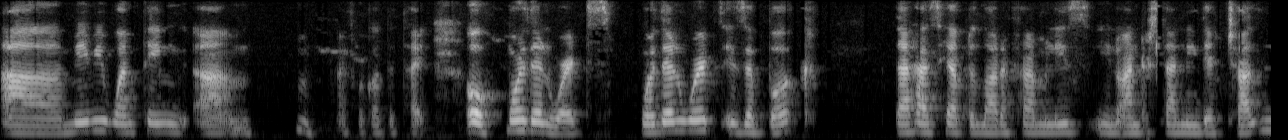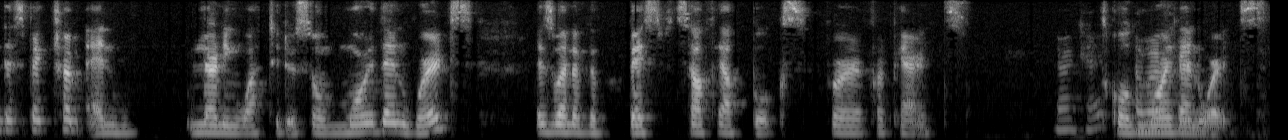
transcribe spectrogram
uh, maybe one thing, um, hmm, I forgot the title. Oh, More Than Words. More Than Words is a book that has helped a lot of families, you know, understanding their child in the spectrum and learning what to do. So More Than Words is one of the best self-help books for, for parents. Okay. It's called I'm More Than Words.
